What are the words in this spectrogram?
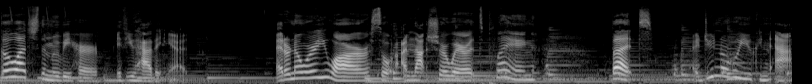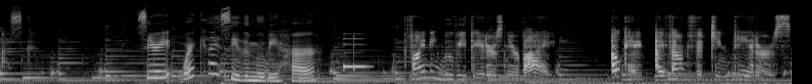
Go watch the movie Her if you haven't yet. I don't know where you are, so I'm not sure where it's playing, but I do know who you can ask. Siri, where can I see the movie Her? Finding movie theaters nearby. Okay, I found 15 theaters.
